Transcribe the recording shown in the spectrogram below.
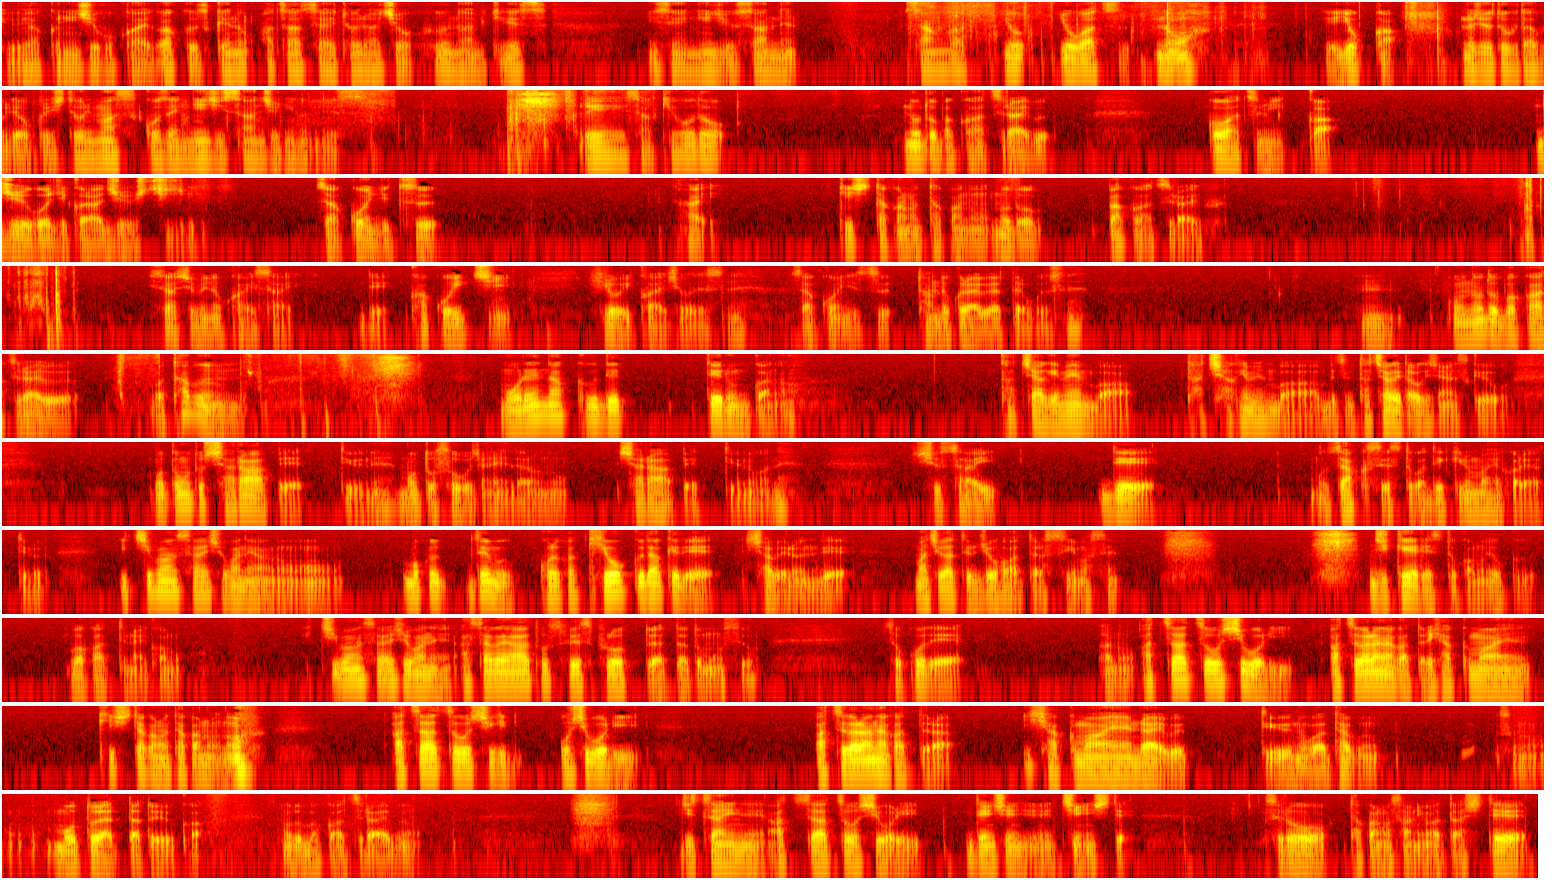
925回学付けの熱々やりとりラジオ風なびきです。2023年3月よ4月の4日ラジオトークダブルでお送りしております。午前2時32分です。えー、先ほど喉爆発ライブ。5月3日15時から17時。ザ・高円寺2はい。岸高野高野喉爆発ライブ。久しぶりの開催で過去一広い会場ですね。ザ・コインズ単独ライブやってることですね。うん。この喉爆発ライブは多分漏れなく出てるんかな。立ち上げメンバー立ち上げメンバー別に立ち上げたわけじゃないですけどもともとシャラーペっていうね元そうじゃねえだろうのシャラーペっていうのがね主催でもうザクセスとかできる前からやってる。一番最初がねあの僕全部これから記憶だけで喋るんで間違ってる情報あったらすいません。時系列とかもよく分かってないかも。一番最初がね阿佐ヶ谷アートスペースプロットやったと思うんですよ。そこであの熱々おしぼり熱がらなかったら100万円岸高野高野の 熱々おしおしぼり熱がらなかったら100万円ライブっていうのが多分その元やったというか喉爆発ライブの。実際にね熱々おしぼり電子レンジでチンしてそれを高野さんに渡して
